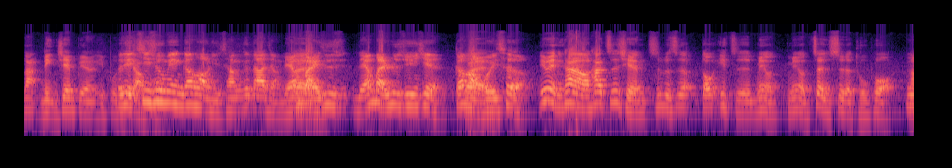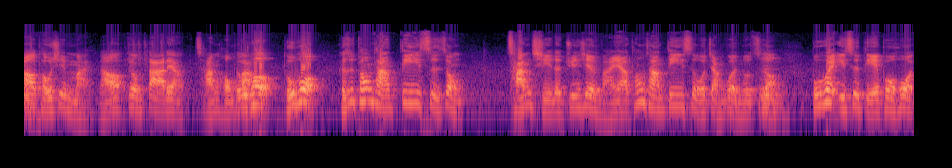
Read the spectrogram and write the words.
那领先别人一步。而且技术面刚好，你常跟大家讲，两百日两百日均线刚好回撤。因为你看啊、哦，它之前是不是都一直没有没有正式的突破，然后投信买，然后用大量长红突破突破。可是通常第一次这种长期的均线反压，通常第一次我讲过很多次哦，嗯、不会一次跌破或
